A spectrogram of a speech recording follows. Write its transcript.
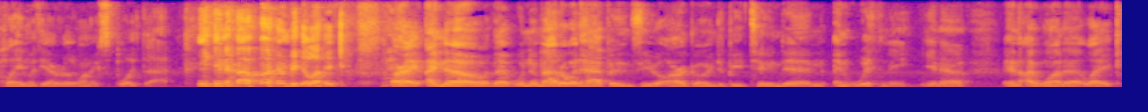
playing with you. I really want to exploit that, you know, and be like, all right, I know that when, no matter what happens, you are going to be tuned in and with me, you know, and I want to like,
